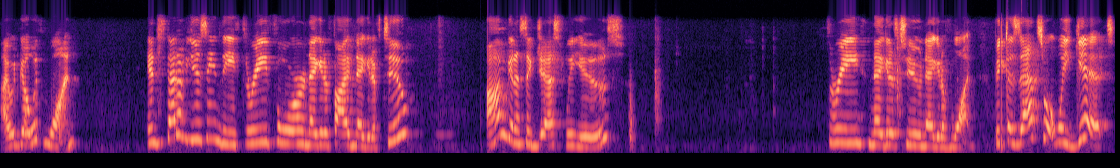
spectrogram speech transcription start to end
I would go with 1. Instead of using the 3, 4, negative 5, negative 2, I'm going to suggest we use 3, negative 2, negative 1. Because that's what we get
